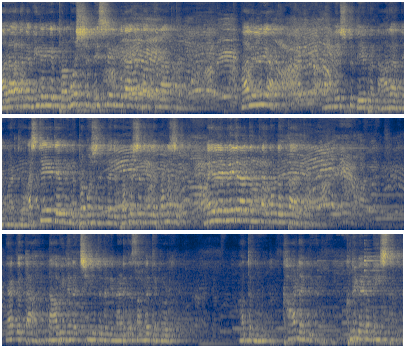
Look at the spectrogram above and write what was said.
ಆರಾಧನೆ ವೀರನಿಗೆ ಪ್ರಮೋಷನ್ ನಿಶ್ಚಯ ಎಂಬುದಾಗಿ ಭಕ್ತನಾಗ್ತಾನೆ ನೀನೆಷ್ಟು ದೇವರನ್ನ ಆರಾಧನೆ ಮಾಡ್ತೀವೋ ಅಷ್ಟೇ ದೇವರಿಗೆ ಪ್ರಮೋಷನ್ ಮೇಲೆ ಪ್ರಮೋಷನ್ ಮೇಲೆ ಪ್ರಮೋಷನ್ ಮೇಲೆ ಮೇಲೆ ಆತನ ಕರ್ಕೊಂಡು ಹೋಗ್ತಾ ಇರ್ತಾನೆ. ಯಾಕೆ ಗೊತ್ತಾ? ದಾವಿದನ ಜೀವಿತದಲ್ಲಿ ನಡೆದ ಸಂಗತಿ ನೋಡಿ. ಆತನು ಕಾಡಲ್ಲಿ ಕುರಿಗಳನ್ನ ಮೇಯಿಸ್ತಾ ಇದ್ದ.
